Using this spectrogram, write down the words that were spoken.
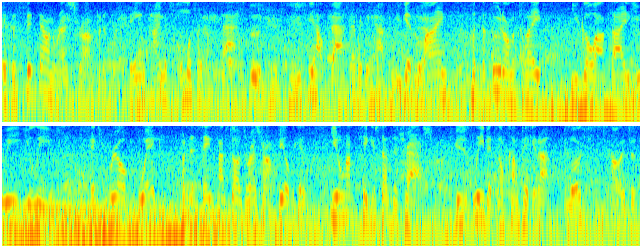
it's a sit down restaurant, but at the same time it's almost like a fast food. Because you see how fast everything happens. You get in line, put the food on the plate, you go outside, you eat, you leave. It's real quick, but at the same time still has a restaurant feel because you don't have to take your stuff to the trash. You just leave it and they'll come pick it up. look how it just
